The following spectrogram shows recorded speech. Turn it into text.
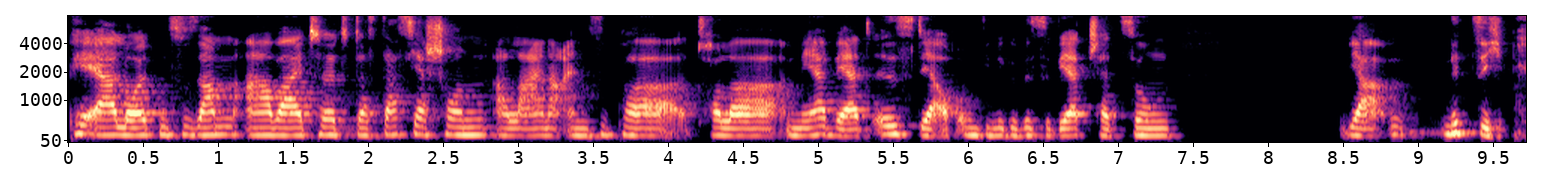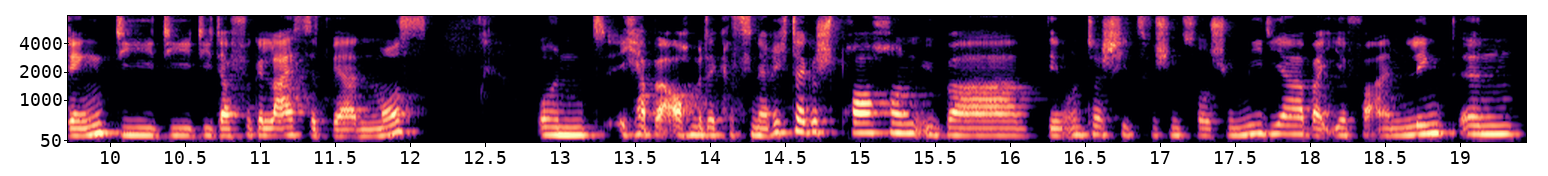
PR-Leuten zusammenarbeitet, dass das ja schon alleine ein super toller Mehrwert ist, der auch irgendwie eine gewisse Wertschätzung ja mit sich bringt, die die die dafür geleistet werden muss. Und ich habe auch mit der Christina Richter gesprochen über den Unterschied zwischen Social Media, bei ihr vor allem LinkedIn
